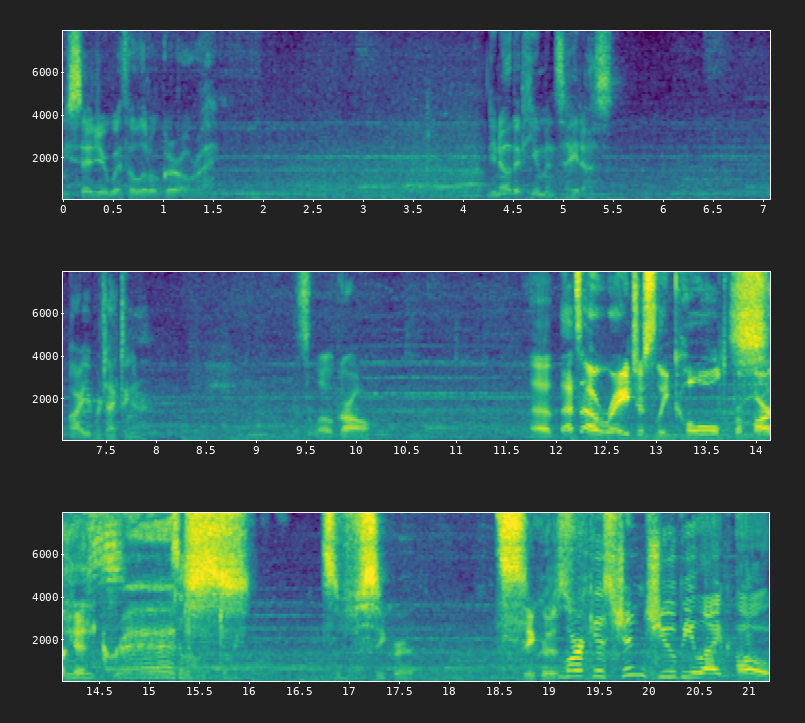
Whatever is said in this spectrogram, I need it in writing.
You said you're with a little girl, right? You know that humans hate us. Why are you protecting her? It's a little girl. Uh, That's outrageously cold from Marcus. It's a long story. It's a secret. The secret is. Marcus, shouldn't you be like, oh,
